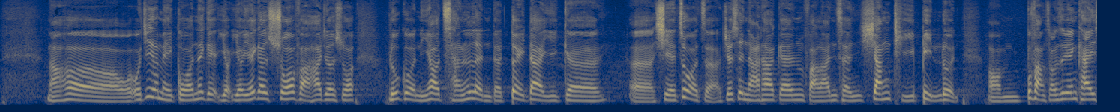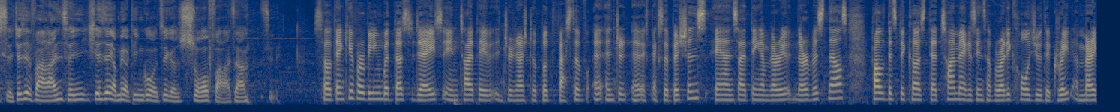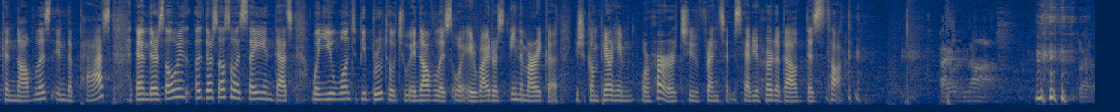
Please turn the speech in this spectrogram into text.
然后我我记得美国那个有有有一个说法，他就是说，如果你要残忍的对待一个呃写作者，就是拿他跟法兰城相提并论。嗯，不妨从这边开始，就是法兰城先生有没有听过这个说法这样子？So thank you for being with us today in Taipei International Book Festival uh, inter, uh, exhibitions. And I think I'm very nervous now. Probably it's because that Time magazines have already called you the great American novelist in the past. And there's always uh, there's also a saying that when you want to be brutal to a novelist or a writer in America, you should compare him or her to Francis. Have you heard about this talk? I have not. but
